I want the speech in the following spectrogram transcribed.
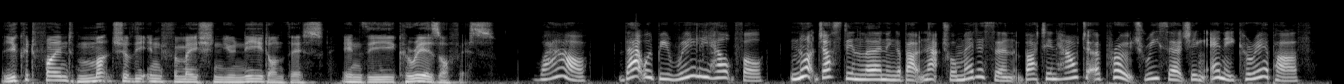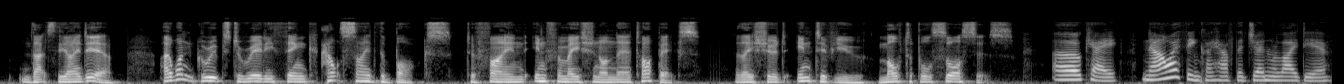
You could find much of the information you need on this in the Careers Office. Wow, that would be really helpful, not just in learning about natural medicine, but in how to approach researching any career path. That's the idea. I want groups to really think outside the box to find information on their topics. They should interview multiple sources. Okay, now I think I have the general idea.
